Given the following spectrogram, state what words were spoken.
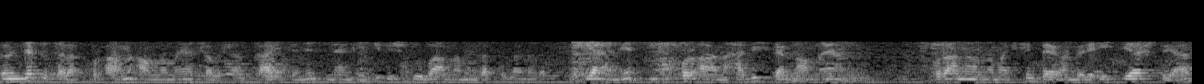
önde tutarak Kur'an'ı anlamaya çalışan taifenin menheci üslubu anlamında kullanılır. Yani Kur'an'ı hadisten anlayan, Kur'an'ı anlamak için peygambere ihtiyaç duyan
